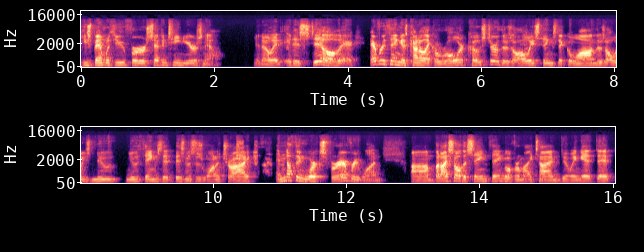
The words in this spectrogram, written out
he's been with you for 17 years now. You know, it, it is still there. Everything is kind of like a roller coaster. There's always things that go on. There's always new new things that businesses want to try, and nothing works for everyone. Um, but I saw the same thing over my time doing it. That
